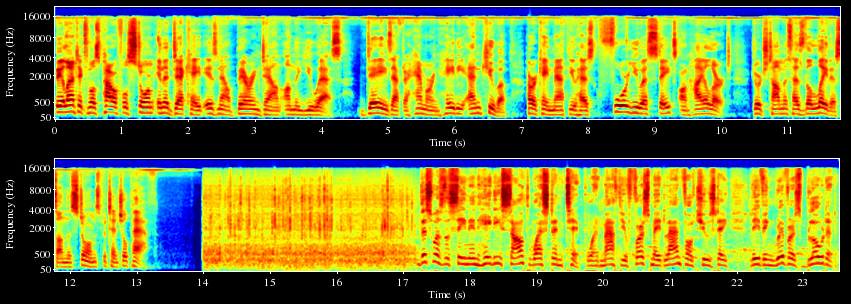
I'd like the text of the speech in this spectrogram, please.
The Atlantic's most powerful storm in a decade is now bearing down on the U.S. Days after hammering Haiti and Cuba, Hurricane Matthew has four U.S. states on high alert. George Thomas has the latest on the storm's potential path. This was the scene in Haiti's southwestern tip where Matthew first made landfall Tuesday, leaving rivers bloated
